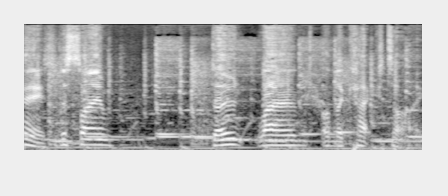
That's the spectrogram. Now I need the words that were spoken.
Okay, so this time, don't land on the cacti.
